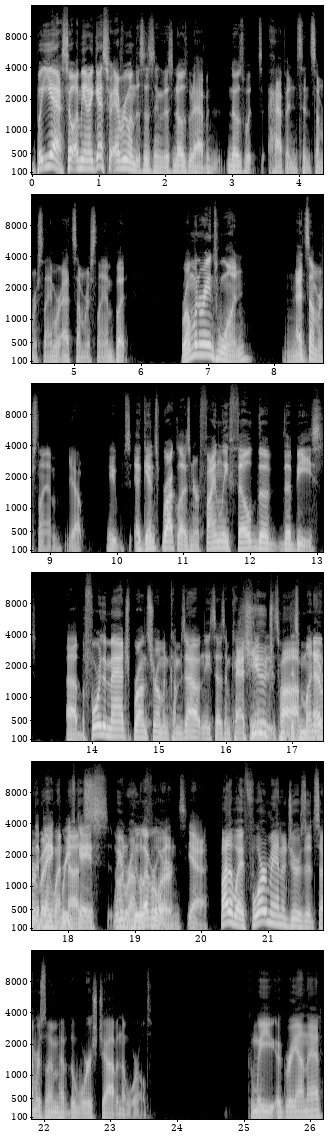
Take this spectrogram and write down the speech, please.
but yeah, so I mean, I guess for everyone that's listening to this knows what happened, knows what's happened since SummerSlam or at SummerSlam. But Roman Reigns won Mhm. at SummerSlam. Yep. he, against Brock Lesnar, finally felled the the beast. Uh, before the match, Braun Strowman comes out and he says, "I'm cashing in Huge this, pop. this money Everybody in the bank briefcase We on were on the whoever wins." Yeah, By the way, four managers at SummerSlam have the worst job in the world. Can we agree on that?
